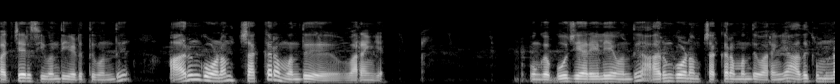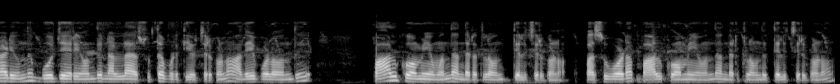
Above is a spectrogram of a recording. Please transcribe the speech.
பச்சரிசி வந்து எடுத்து வந்து அருங்கோணம் சக்கரம் வந்து வரைங்க. உங்கள் பூஜை அறையிலேயே வந்து அருங்கோணம் சக்கரம் வந்து வரைங்க. அதுக்கு முன்னாடி வந்து பூஜை அறையை வந்து நல்லா சுத்தப்படுத்தி வச்சுருக்கணும். அதே போல் வந்து பால் கோமியம் வந்து அந்த இடத்துல வந்து தெளிச்சிருக்கணும். பசுவோட பால் கோமியம் வந்து அந்த இடத்துல வந்து தெளிச்சிருக்கணும்.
